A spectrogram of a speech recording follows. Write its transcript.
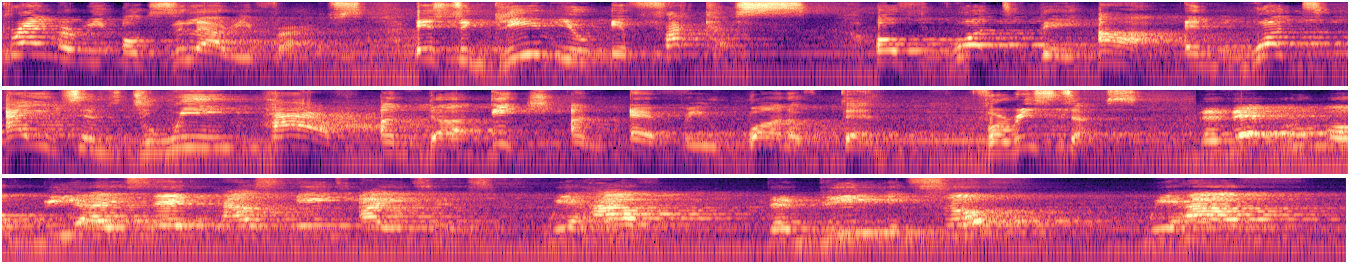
primary auxiliary verbs is to give you a focus of what they are and what items do we have under each and every one of them. For instance, the verb group of be I said has eight items. We have the be itself, we have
